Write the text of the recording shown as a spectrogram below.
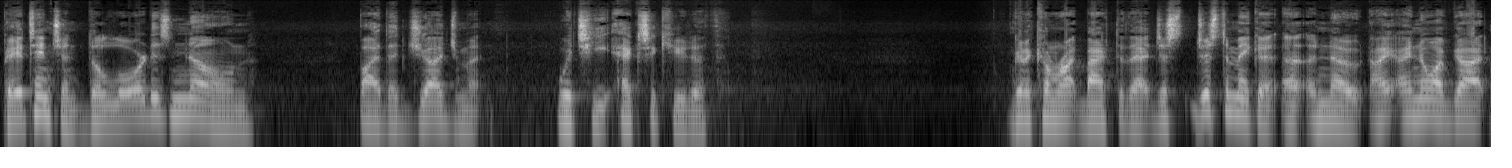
Pay attention. The Lord is known by the judgment which he executeth. I'm going to come right back to that. Just just to make a, a note, I, I, know I've got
